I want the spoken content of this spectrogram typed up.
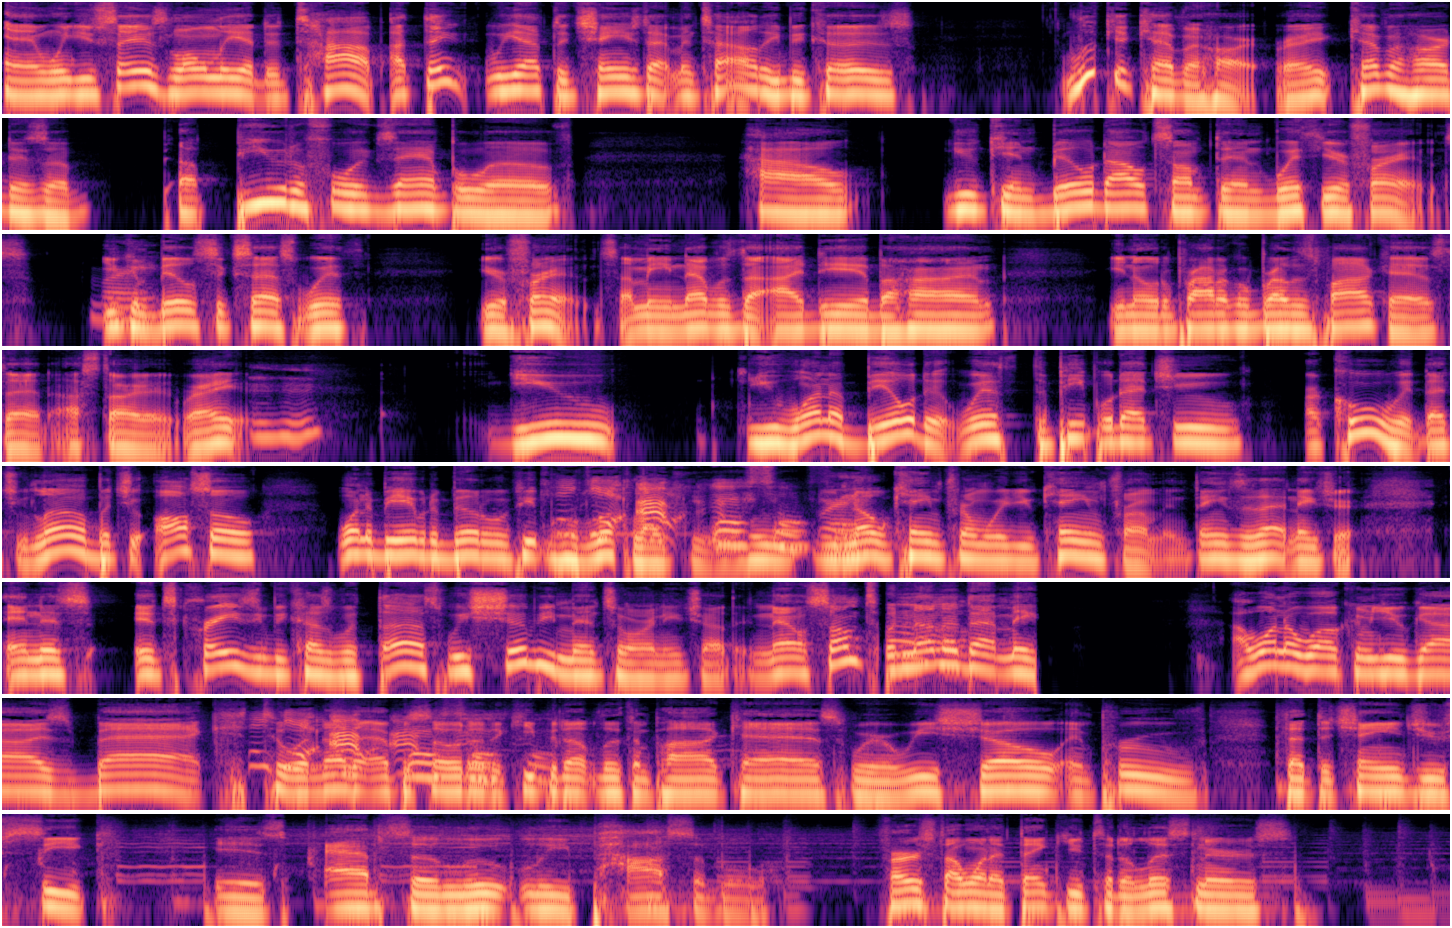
And when you say it's lonely at the top, I think we have to change that mentality because look at Kevin Hart, right? Kevin Hart is a a beautiful example of how you can build out something with your friends. Right. You can build success with your friends. I mean, that was the idea behind, you know, the Prodigal Brothers podcast that I started, right? Mm-hmm. You you want to build it with the people that you are cool with, that you love, but you also want to be able to build it with people who look like you, who you know came from where you came from, and things of that nature. And it's it's crazy because with us, we should be mentoring each other. Now, some but none of that makes. I want to welcome you guys back to another episode of the Keep It Up Uplifting podcast, where we show and prove that the change you seek is absolutely possible. First, I want to thank you to the listeners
